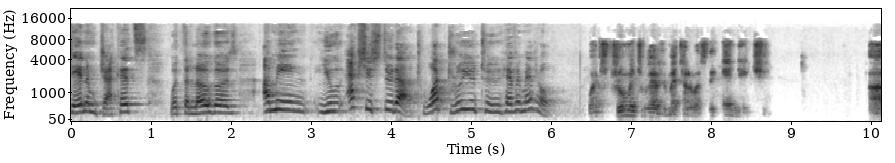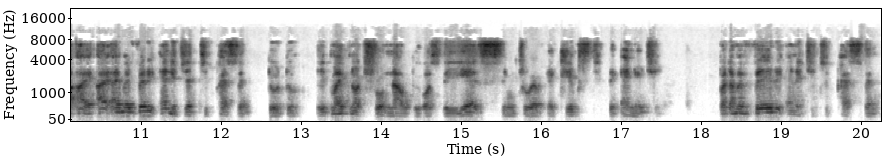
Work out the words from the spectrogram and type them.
denim jackets with the logos. I mean, you actually stood out. What drew you to heavy metal? What drew me to heavy metal was the energy. I, I, I'm a very energetic person, Dudu. It might not show now because the years seem to have eclipsed the energy. But I'm a very energetic person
